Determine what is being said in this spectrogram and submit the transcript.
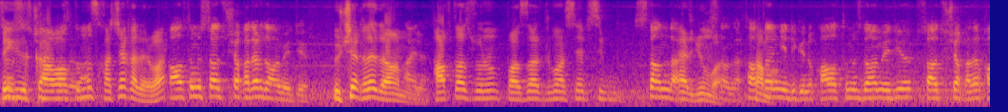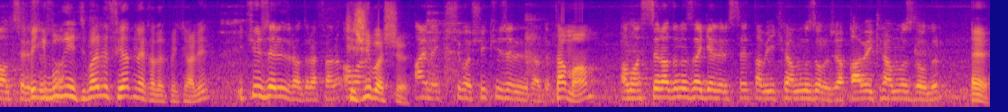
Peki Sınırsız çayımız kahvaltımız kaça kadar var? Altımız saat 3'e kadar devam ediyor. 3'e kadar devam ediyor. Aynen. Hafta sonu, pazar, cumartesi hepsi Standart. Her gün var. Standart. Haftanın Tamam. 7 günü kahvaltımız devam ediyor. Saat 3'e kadar kahvaltı servisimiz Peki bugün var. itibariyle fiyat ne kadar peki Ali? 250 liradır efendim. Ama- Kişi başı. Aynen kişi başı 250 liradır. Tamam. Ama sizin adınıza gelirse tabii ikramımız olacak. Kahve ikramımız da olur. Evet.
